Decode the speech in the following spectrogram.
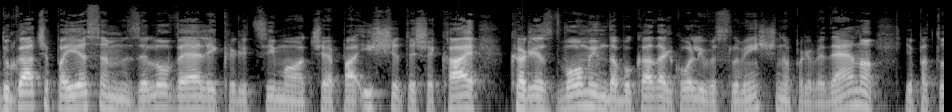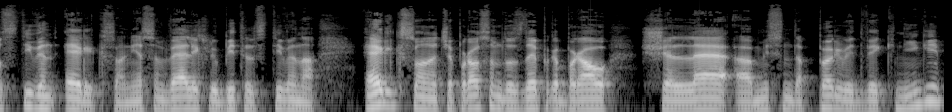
Drugače pa jaz sem zelo velik, recimo, če pa iščete še kaj, kar jaz dvomim, da bo kadarkoli v slovenščino prevedeno, je pa to Steven Erikson. Jaz sem velik ljubitelj Stevena Eriksona, čeprav sem do zdaj prebral šele, uh, mislim, da prvi dve knjigi.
